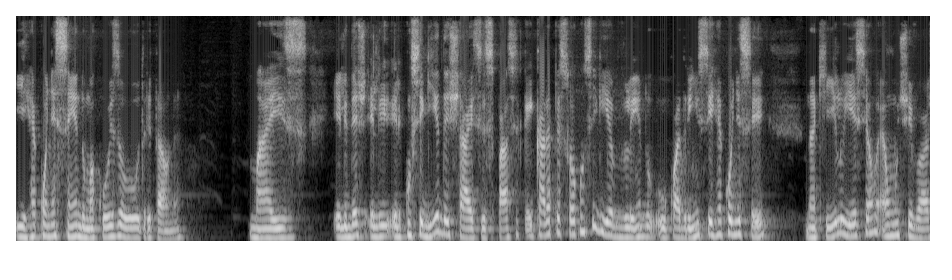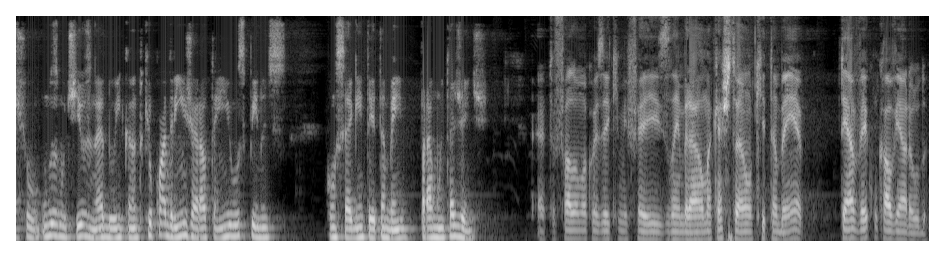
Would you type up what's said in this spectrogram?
ir reconhecendo uma coisa ou outra e tal, né? Mas ele, deix, ele, ele conseguia deixar esse espaço e cada pessoa conseguia, lendo o quadrinho, se reconhecer naquilo, e esse é, é um motivo, acho, um dos motivos, né, do encanto que o quadrinho em geral tem e os Peanuts conseguem ter também para muita gente. É, tu falou uma coisa aí que me fez lembrar uma questão que também é, tem a ver com Calvin Haroldo.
